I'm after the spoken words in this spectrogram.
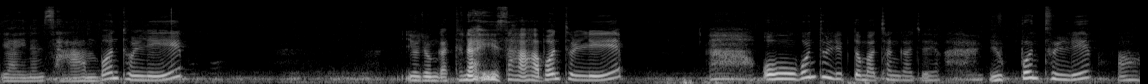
이 아이는 3번 튤립 요즘 같은 아이 4번 튤립 5번 튤립도 마찬가지예요. 6번 튤립 아우.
